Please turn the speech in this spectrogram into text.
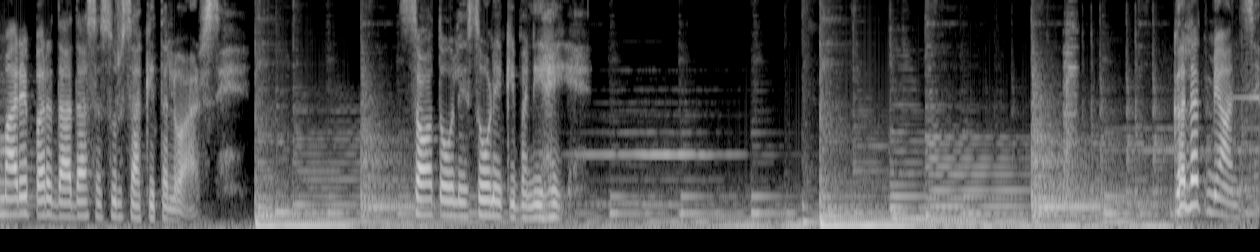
हमारे परदादा ससुर सा की तलवार से। सौ तोले सोने की बनी है ये। गलत म्यान से।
